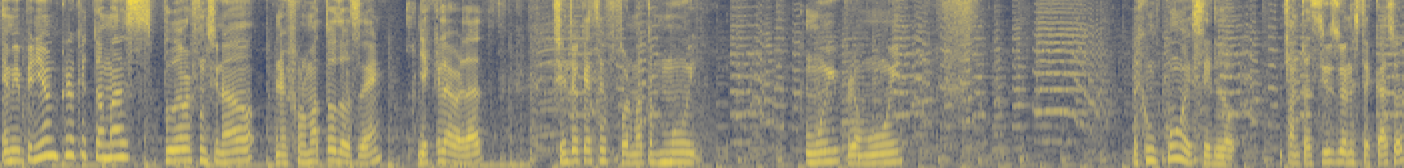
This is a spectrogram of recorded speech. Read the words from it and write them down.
En mi opinión, creo que Thomas pudo haber funcionado en el formato 2D, y es que la verdad, siento que este formato es muy, muy, pero muy... Es como, ¿cómo decirlo? Fantasioso en este caso.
